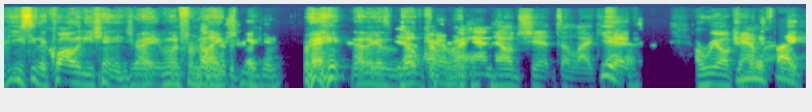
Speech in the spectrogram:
the, you see the quality change, right? It went from Oh, like fucking right now they got some Yeah, dope camera. a handheld shit to like, yeah, Yeah. a real camera. it's like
